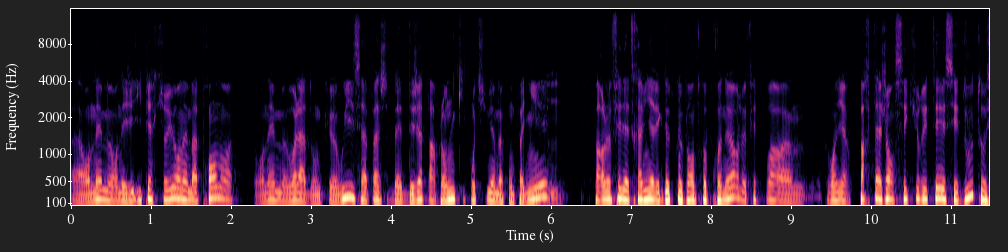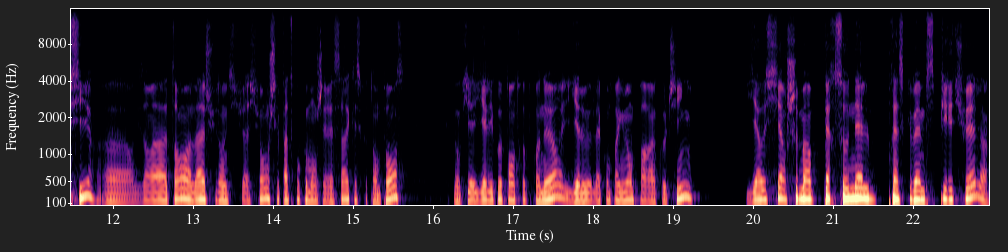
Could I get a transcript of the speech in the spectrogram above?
Euh, on aime, on est hyper curieux, on aime apprendre, on aime, voilà. Donc euh, oui, ça passe bah, déjà par Blanding qui continue à m'accompagner, mmh. par le fait d'être ami avec d'autres copains entrepreneurs, le fait de pouvoir, euh, comment dire, partager en sécurité ses doutes aussi, en disant ah, attends, là, je suis dans une situation, je sais pas trop comment gérer ça, qu'est-ce que tu en penses? Donc il y, a les copains entrepreneurs, il y a l'accompagnement par un coaching. Il y a aussi un chemin personnel, presque même spirituel,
